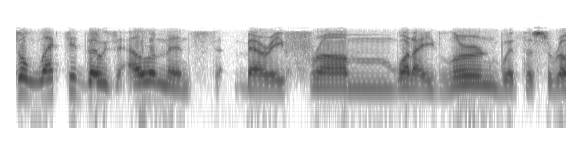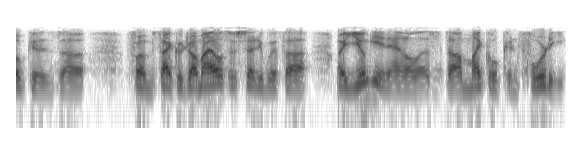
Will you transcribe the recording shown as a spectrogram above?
selected those elements, Barry, from what I learned with the Sirokas uh, from psychodrama. I also studied with uh, a Jungian analyst, uh, Michael Conforti,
